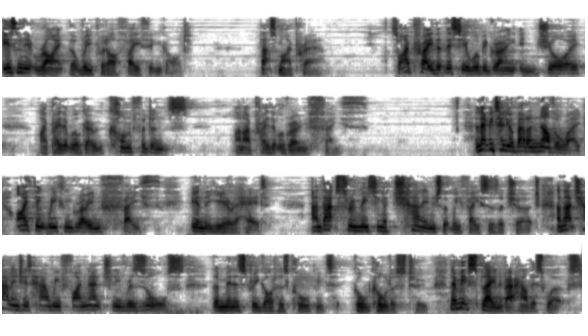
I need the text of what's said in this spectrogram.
isn't it right that we put our faith in God? That's my prayer. So I pray that this year we'll be growing in joy. I pray that we'll grow in confidence. And I pray that we'll grow in faith. And let me tell you about another way I think we can grow in faith in the year ahead. And that's through meeting a challenge that we face as a church. And that challenge is how we financially resource the ministry God has called me to, called, called us to. Let me explain about how this works.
